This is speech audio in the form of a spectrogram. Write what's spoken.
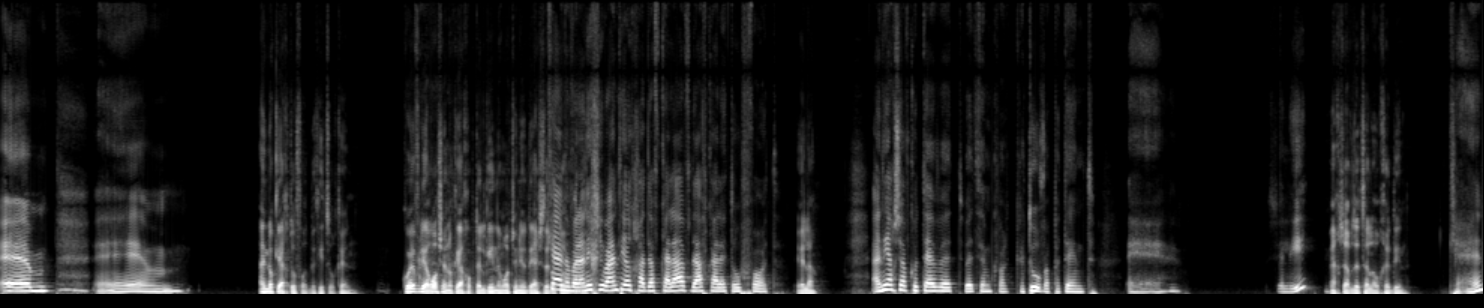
אמ, אמ, אני לוקח תרופות, בקיצור, כן. כואב לי הראש, אני לוקח אופטלגין, למרות שאני יודע שזה לא טוב. כן, אבל אני כיוונתי אותך דווקא לאו דווקא לתרופות. אלא? אני עכשיו כותבת, בעצם כבר כתוב הפטנט אה, שלי, מעכשיו זה אצל העורכי דין. כן,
